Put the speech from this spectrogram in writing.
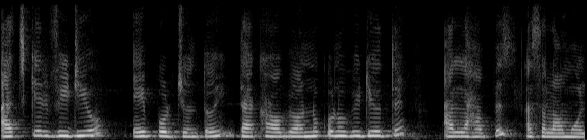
আজকের ভিডিও এই পর্যন্তই। দেখা হবে অন্য কোনো ভিডিওতে। আল্লাহ হাফেজ। আসসালামু আলাইকুম।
